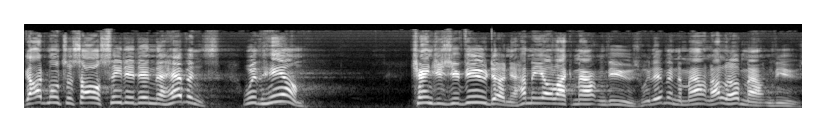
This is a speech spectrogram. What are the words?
God wants us all seated in the heavens with Him. Changes your view, doesn't it? How many y'all like mountain views? We live in the mountain. I love mountain views.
